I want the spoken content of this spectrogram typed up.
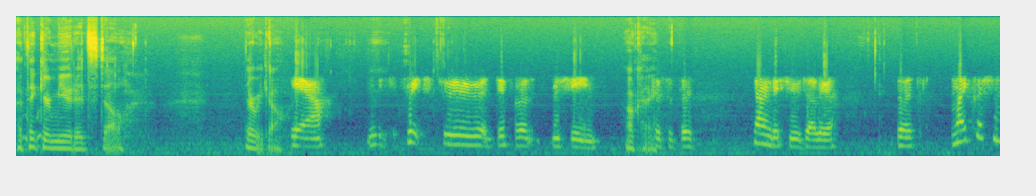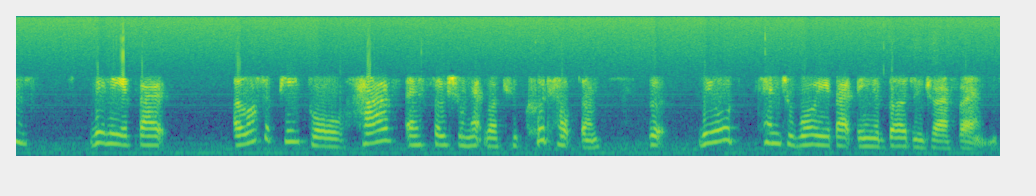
I think you're muted still. There we go. Yeah. We switched to a different machine. Okay. Because of the sound issues earlier. But my question is really about a lot of people have a social network who could help them, but we all tend to worry about being a burden to our friends.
